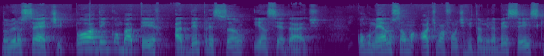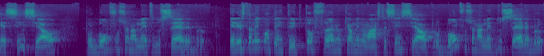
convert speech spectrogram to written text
Número 7. Podem combater a depressão e ansiedade. Cogumelos são uma ótima fonte de vitamina B6 que é essencial para o bom funcionamento do cérebro. Eles também contêm triptofano, que é um aminoácido essencial para o bom funcionamento do cérebro,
